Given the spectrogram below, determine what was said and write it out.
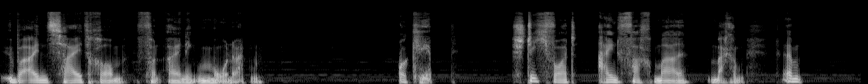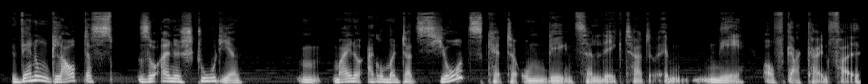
über einen Zeitraum von einigen Monaten. Okay. Stichwort einfach mal machen. Ähm, wer nun glaubt, dass so eine Studie meine Argumentationskette umgehend zerlegt hat. Ähm, nee, auf gar keinen Fall.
